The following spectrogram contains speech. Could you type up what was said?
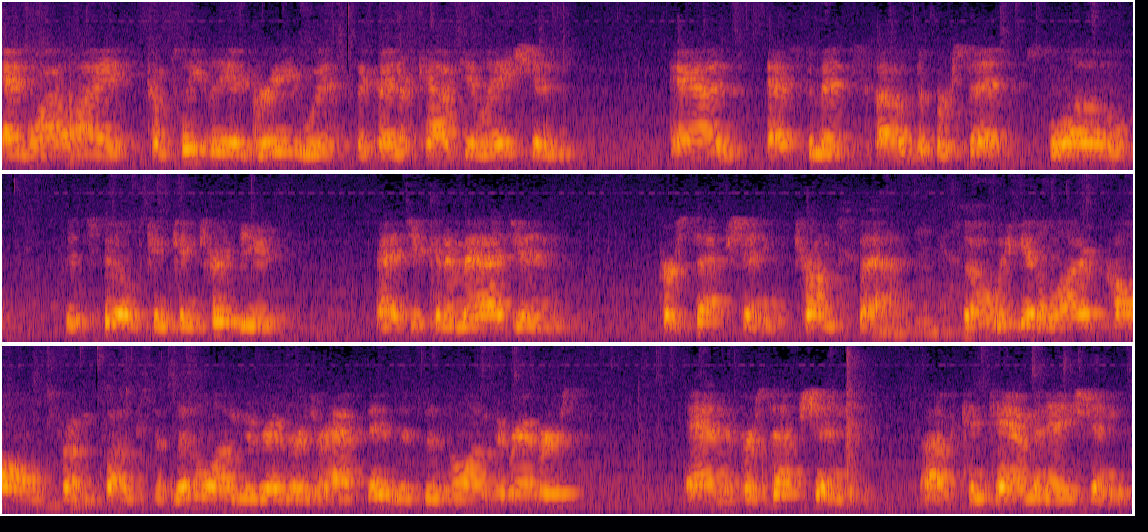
and while I completely agree with the kind of calculation and estimates of the percent flow that spills can contribute, as you can imagine, perception trumps that. So we get a lot of calls from folks that live along the rivers or have businesses along the rivers, and the perception of contamination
